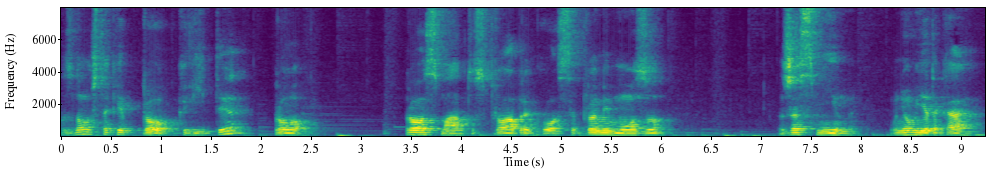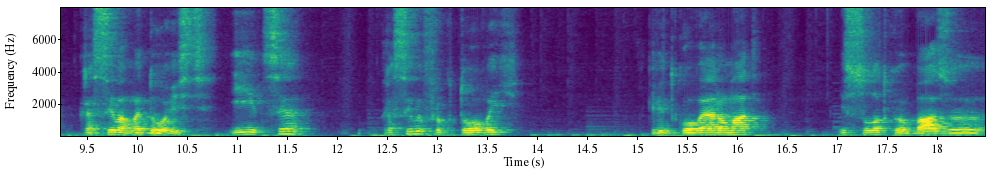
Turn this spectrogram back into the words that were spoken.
знову ж таки про квіти, про, про османтус, про абрикоси, про мімозу, жасмін. У ньому є така красива медовість. І це красивий фруктовий квітковий аромат із солодкою базою.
